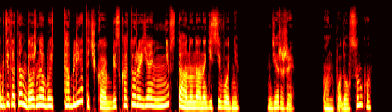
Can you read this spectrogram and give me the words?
«Где-то там должна быть таблеточка, без которой я не встану на ноги сегодня. Держи». Он подал сумку.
